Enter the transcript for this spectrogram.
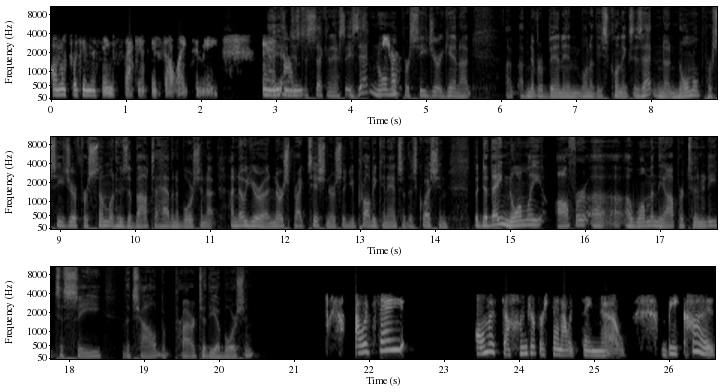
almost within the same second. It felt like to me. And um, just a second, is that normal sure. procedure? Again, I, I've never been in one of these clinics. Is that a normal procedure for someone who's about to have an abortion? I, I know you're a nurse practitioner, so you probably can answer this question. But do they normally offer a, a woman the opportunity to see the child prior to the abortion? I would say almost 100% I would say no because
